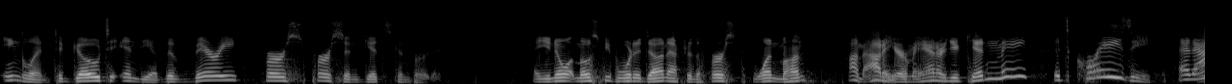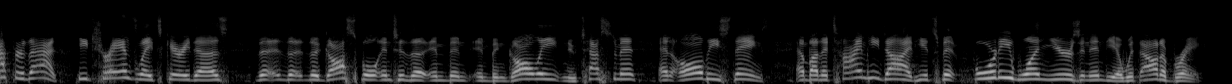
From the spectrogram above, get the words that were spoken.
England to go to India, the very first person gets converted. And you know what most people would have done after the first one month? I'm out of here, man. Are you kidding me? It's crazy. And after that, he translates, Carey does, the, the, the gospel into the in, in Bengali, New Testament, and all these things. And by the time he died, he had spent 41 years in India without a break,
